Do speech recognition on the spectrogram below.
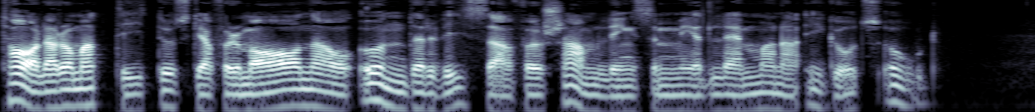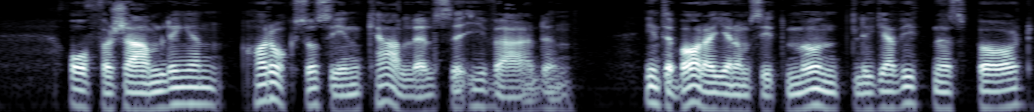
talar om att Titus ska förmana och undervisa församlingsmedlemmarna i Guds ord. Och församlingen har också sin kallelse i världen, inte bara genom sitt muntliga vittnesbörd,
